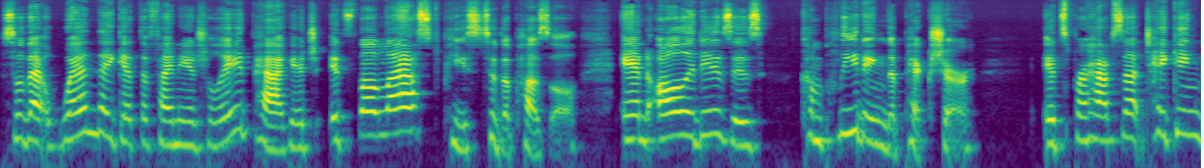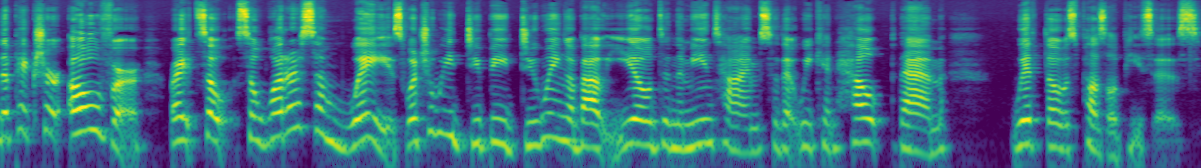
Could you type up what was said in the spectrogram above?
so that when they get the financial aid package, it's the last piece to the puzzle. And all it is is completing the picture. It's perhaps not taking the picture over, right? So, so what are some ways? What should we do, be doing about yield in the meantime so that we can help them with those puzzle pieces?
